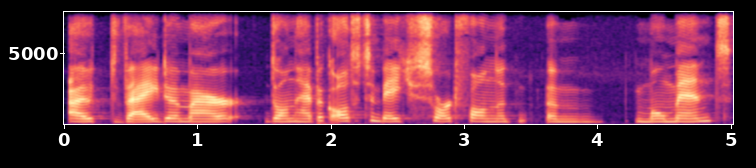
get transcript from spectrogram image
uitweiden, maar dan heb ik altijd een beetje een soort van een moment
